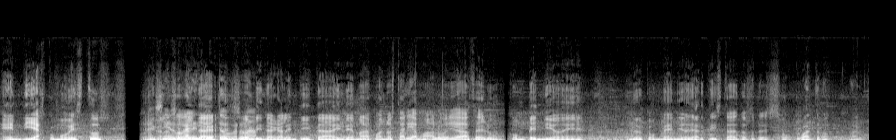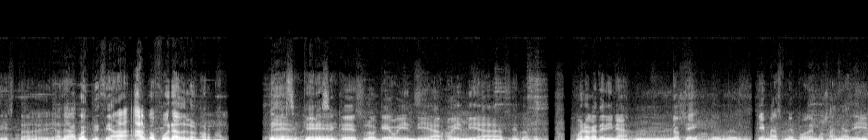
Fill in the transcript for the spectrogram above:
en días como estos. Eh, Así, con la algo sopita- calentito, ¿verdad? sopita calentita y demás, pues no estaría mal, oye, hacer un compendio de un compendio de artistas, dos o tres o cuatro artistas, y hacer algo especial, algo fuera de lo normal. ¿eh? sí, di que, que sí. que es lo que hoy en día hoy en día se toca. Bueno, Caterina, mm, no sé, eh, ¿qué más me podemos añadir?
